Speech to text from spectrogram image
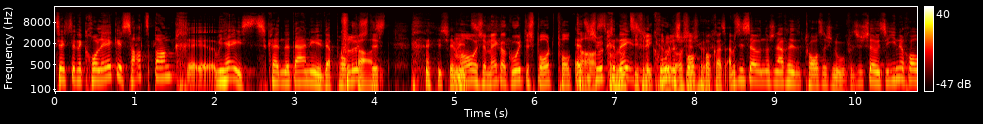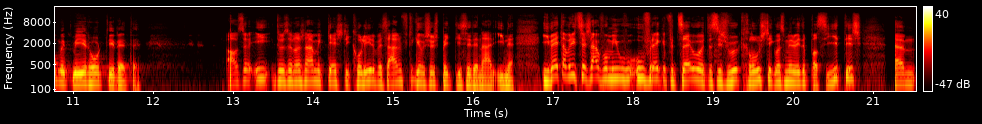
Siehst du den Kollegen Satzbank, äh, wie heisst's? Kennen den nicht, den Podcast? ist ein Mo ist ein mega guter Sportpodcast. Es ist wirklich nein, es ist ein cooler. Sportpodcast. Aber sie sollen noch schnell in die Hose schnaufen. Sonst sollen sie reinkommen mit mir heute reden. Also, ich tu sie noch schnell mit Gestikulieren besänftigen, weil sonst bitte ich sie dann auch rein. Ich will aber jetzt schnell von Auf- Aufregen erzählen, weil das ist wirklich lustig, was mir wieder passiert ist. Ähm,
